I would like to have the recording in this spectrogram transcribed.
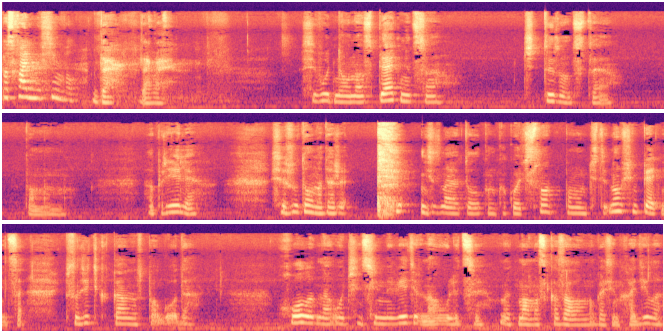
Пасхальный символ. Да, давай. Сегодня у нас пятница, 14, по-моему, апреля. Сижу дома даже, не знаю толком, какое число, по-моему, 4, ну, в общем, пятница. Посмотрите, какая у нас погода. Холодно, очень сильный ветер на улице. Ну, это мама сказала, в магазин ходила.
